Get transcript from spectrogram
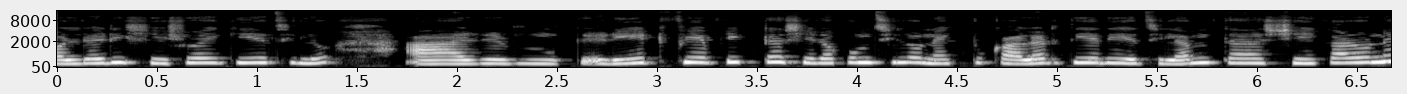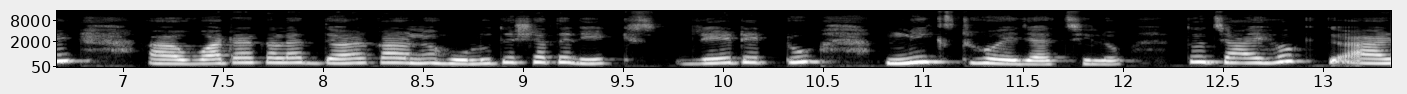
অলরেডি শেষ হয়ে গিয়েছিল। আর রেড ফেব্রিকটা সেরকম ছিল না, একটু কালার দিয়ে দিয়েছিলাম। তা সেই কারণে ওয়াটার কালার দেওয়ার কারণে হলুদের সাথে রেড রেড একটু মিক্সড হয়ে যাচ্ছিল। তো যাই হোক, আর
